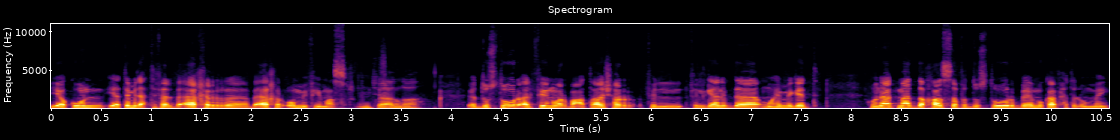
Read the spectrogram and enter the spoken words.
يكون يتم الاحتفال بآخر بآخر ام في مصر إن شاء الله الدستور 2014 في ال- في الجانب ده مهم جدا. هناك مادة خاصة في الدستور بمكافحة الأمية.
